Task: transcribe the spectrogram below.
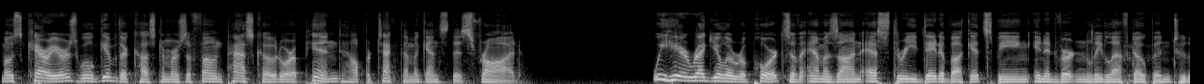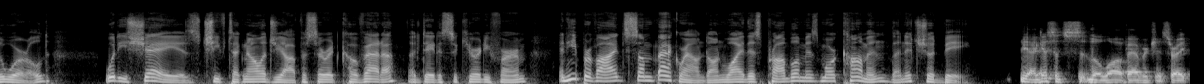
Most carriers will give their customers a phone passcode or a PIN to help protect them against this fraud. We hear regular reports of Amazon S3 data buckets being inadvertently left open to the world. Woody Shea is Chief Technology Officer at Covata, a data security firm, and he provides some background on why this problem is more common than it should be. Yeah, I guess it's the law of averages, right?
